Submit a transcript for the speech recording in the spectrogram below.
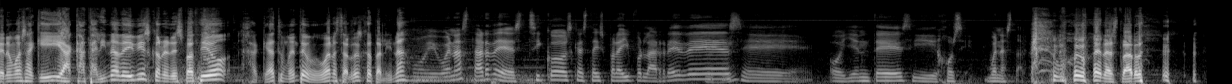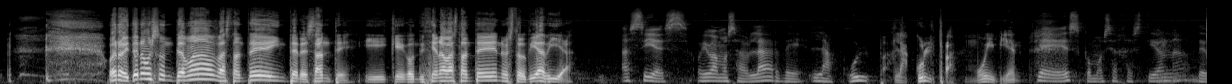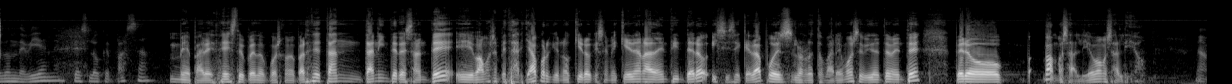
Tenemos aquí a Catalina Davis con el espacio Hackea tu mente. Muy buenas tardes, Catalina. Muy buenas tardes, chicos que estáis por ahí por las redes, eh, oyentes y José. Buenas tardes. Muy buenas tardes. bueno, hoy tenemos un tema bastante interesante y que condiciona bastante nuestro día a día. Así es, hoy vamos a hablar de la culpa. La culpa, muy bien. ¿Qué es? ¿Cómo se gestiona? ¿De dónde viene? ¿Qué es lo que pasa? Me parece estupendo, pues como me parece tan, tan interesante, eh, vamos a empezar ya porque no quiero que se me quede nada en tintero y si se queda pues lo retomaremos evidentemente, pero vamos al lío, vamos al lío.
